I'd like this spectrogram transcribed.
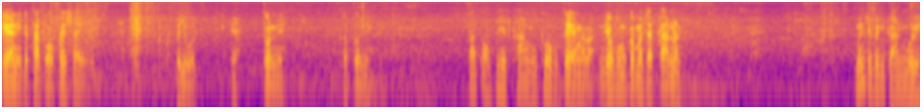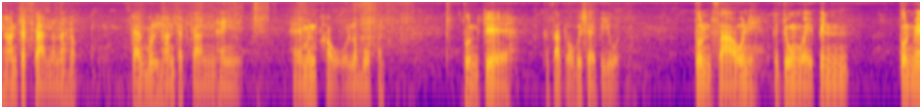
ก่ๆนี่ก็ตัดออกไปใส่ประโยชน์เนี่ยต้นนี้กับตัวนี้ ตัดออกไปเห็ดข้างทั่วปลูกแตงนั่นแหละเดี๋ยวผมก็มาจัดการมัน มันจะเป็นการบริหารจัดการนะนะครับ การบริหารจัดการให้ให้มันเข้าระบบมันต้นแก่ก็ตัดออกไปใช้ประโยชน์ต้นสาวนี่ก็จงไว้เป็นต้นแม่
